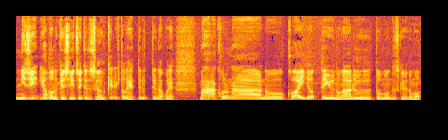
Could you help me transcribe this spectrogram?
二次予防の検診についてですが受ける人が減ってるっていうのはこれまあコロナの怖いよっていうのがあると思うんですけれども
